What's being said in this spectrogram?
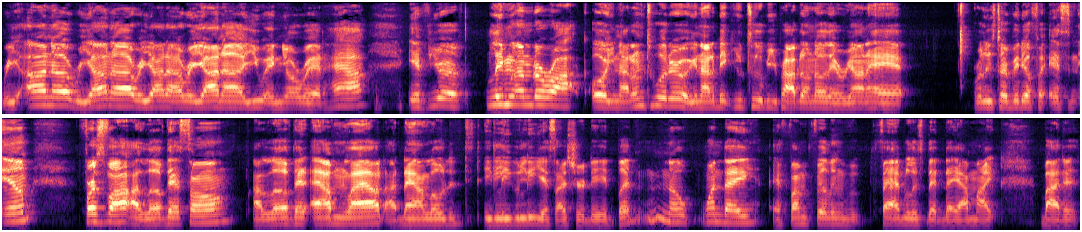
Rihanna, Rihanna, Rihanna, Rihanna, you and your red hair. If you're living under a rock, or you're not on Twitter, or you're not a big YouTuber, you probably don't know that Rihanna had released her video for S&M. First of all, I love that song. I love that album loud. I downloaded it illegally. Yes, I sure did. But, you know, one day, if I'm feeling fabulous that day, I might buy the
